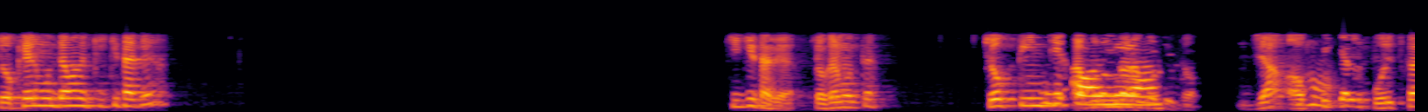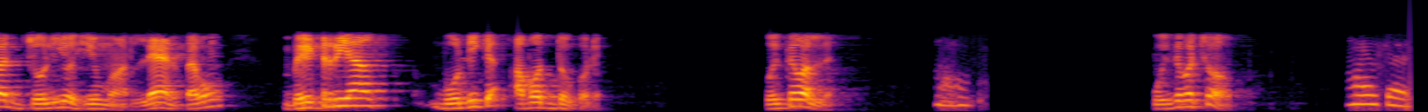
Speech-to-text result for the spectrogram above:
চোখের মধ্যে আমাদের কি কি থাকে? কি কি থাকে? চোখের মধ্যে? চোখ তিনটি আবরণ দ্বারা গঠিত যা অপটিক্যাল পরিষ্কার জলীয় হিউমার লেন্স এবং ভেট্রিয়াস বডিকে আবদ্ধ করে। বুঝতে পারলে? হ্যাঁ। বুঝতে পারছ? হ্যাঁ স্যার।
